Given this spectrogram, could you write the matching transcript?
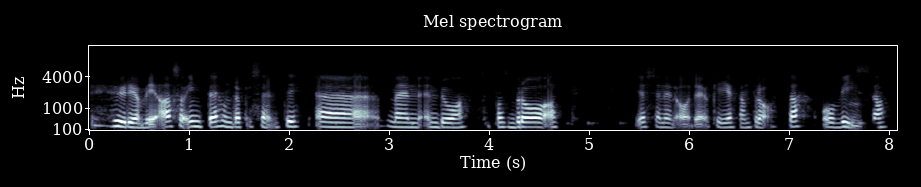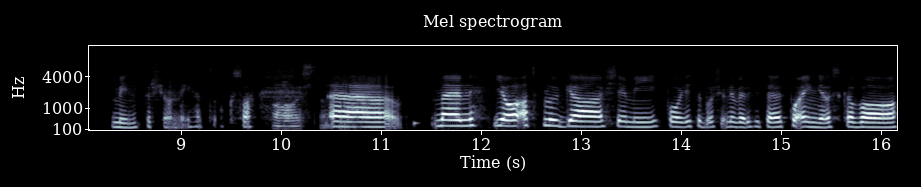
hur jag vill, alltså inte hundraprocentig eh, men ändå så pass bra att jag känner att det är okej, jag kan prata och mm. visa mm. Min personlighet också. Ja, eh, men ja, att plugga kemi på Göteborgs universitet på engelska var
